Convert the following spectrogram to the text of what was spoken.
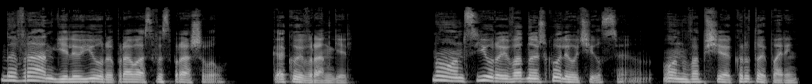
«Да Врангель у Юры про вас выспрашивал». «Какой Врангель?» «Ну, он с Юрой в одной школе учился. Он вообще крутой парень.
